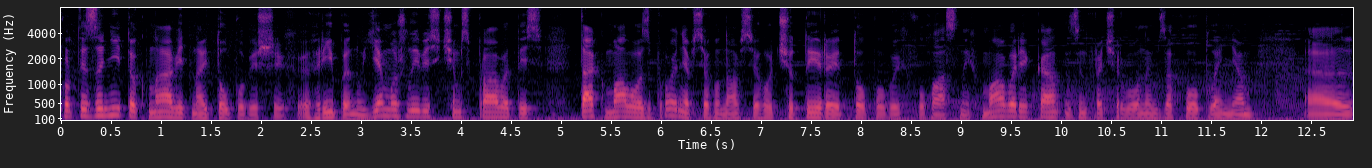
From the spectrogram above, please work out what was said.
Проти зеніток, навіть найтоповіших Гріпену є можливість чим справитись. Так, мало озброєння, всього-навсього 4 топових фугасних Маверіка з інфрачервоним захопленням. Е,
